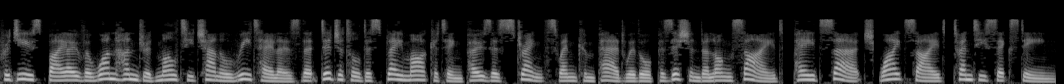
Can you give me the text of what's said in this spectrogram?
produced by over 100 multi-channel retailers that digital display marketing poses strengths when compared with or positioned alongside, paid search Whiteside, 2016.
